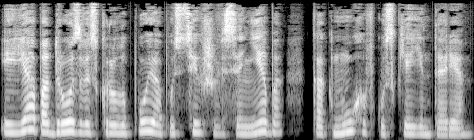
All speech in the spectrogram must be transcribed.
и я под розовой скорлупой опустившегося неба, как муха в куске янтаря.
